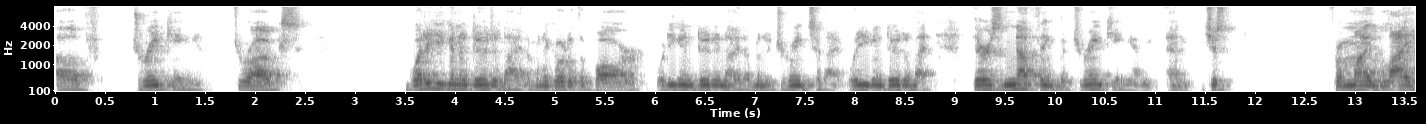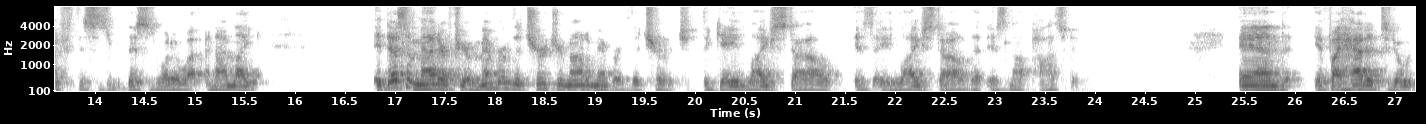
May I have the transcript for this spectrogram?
of drinking drugs, what are you going to do tonight? I'm going to go to the bar. What are you going to do tonight? I'm going to drink tonight. What are you going to do tonight? There's nothing but drinking and and just from my life, this is this is what it was. And I'm like, it doesn't matter if you're a member of the church or not a member of the church. The gay lifestyle is a lifestyle that is not positive. And if I had it to do,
